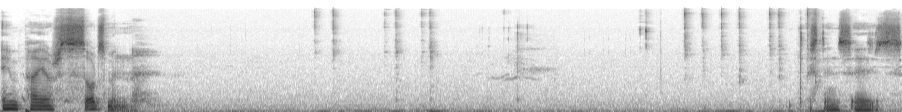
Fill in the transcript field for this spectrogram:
Empire Swordsman. Distance is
